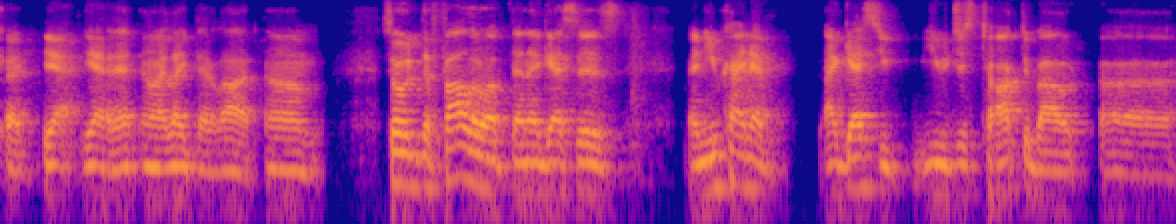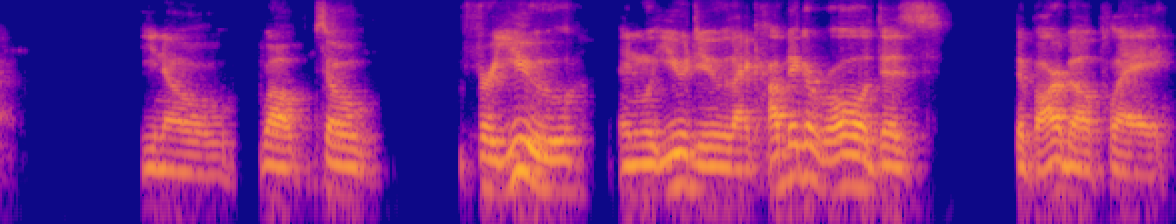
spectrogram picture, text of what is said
Okay. Yeah. Yeah. That, no, I like that a lot. Um, so the follow up then, I guess, is, and you kind of, I guess you you just talked about, uh, you know, well, so for you and what you do, like, how big a role does the barbell play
